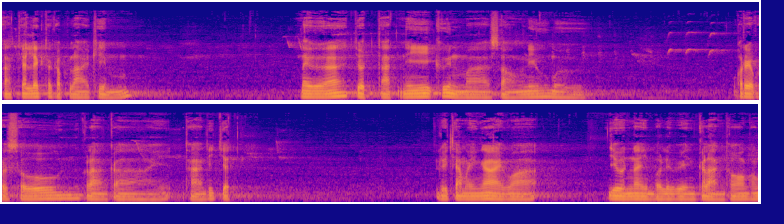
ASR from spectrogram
ตัดจะเล็กเท่ากับปลายเข็ม เหนือจุดตัดนี้ขึ้นมาสองนิ้วมือ เรียกว่าโซนกลางกายฐานที่เจ็ด หรือจำง่ายๆว่าอยู่ในบริเวณกลางท้องของ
